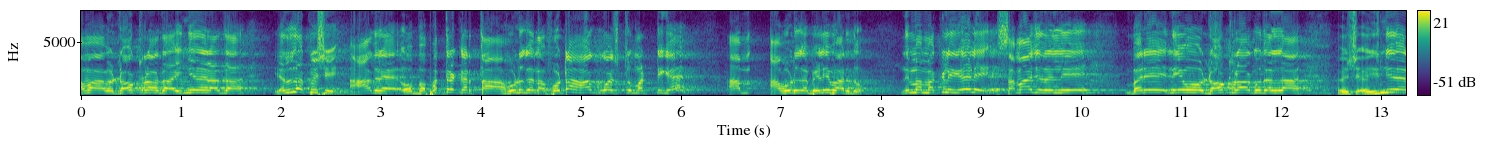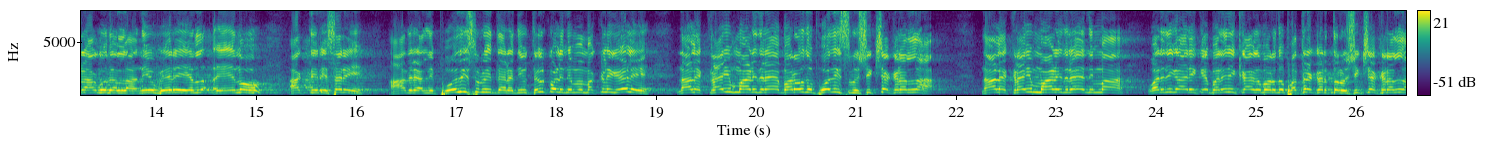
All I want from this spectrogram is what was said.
ಅವ ಡಾಕ್ಟರ್ ಆದ ಇಂಜಿನಿಯರ್ ಆದ, ಎಲ್ಲ ಖುಷಿ. ಆದರೆ ಒಬ್ಬ ಪತ್ರಕರ್ತ ಹುಡುಗನ ಫೋಟೋ ಹಾಕುವಷ್ಟು ಮಟ್ಟಿಗೆ ಆ ಆ ಹುಡುಗ ಬೆಳಿಬಾರ್ದು. ನಿಮ್ಮ ಮಕ್ಕಳಿಗೆ ಹೇಳಿ, ಸಮಾಜದಲ್ಲಿ ಬರೀ ನೀವು ಡಾಕ್ಟರ್ ಆಗೋದಲ್ಲ ಇಂಜಿನಿಯರ್ ಆಗೋದಲ್ಲ, ನೀವು ಬೇರೆ ಎಲ್ಲ, ಏನೋ ಆಗ್ತೀರಿ, ಸರಿ. ಆದರೆ ಅಲ್ಲಿ ಪೊಲೀಸರು ಇದ್ದಾರೆ, ನೀವು ತಿಳ್ಕೊಳ್ಳಿ, ನಿಮ್ಮ ಮಕ್ಕಳಿಗೆ ಹೇಳಿ, ನಾಳೆ ಕ್ರೈಮ್ ಮಾಡಿದರೆ ಬರೋದು ಪೊಲೀಸರು, ಶಿಕ್ಷಕರಲ್ಲ. ನಾಳೆ ಕ್ರೈಮ್ ಮಾಡಿದರೆ ನಿಮ್ಮ ವರದಿಗಾರಿಕೆ ಬರೀಲಿಕ್ಕಾಗಬಾರದು, ಪತ್ರಕರ್ತರು, ಶಿಕ್ಷಕರಲ್ಲ.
